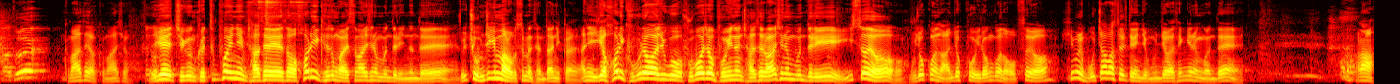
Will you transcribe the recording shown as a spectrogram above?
하나, 둘. 그만하세요. 그만하셔. 이게 지금 그 투포이님 자세에서 허리 계속 말씀하시는 분들이 있는데 요추 움직임만 없으면 된다니까요. 아니 이게 허리 구부려가지고 굽어져 보이는 자세로 하시는 분들이 있어요. 무조건 안 좋고 이런 건 없어요. 힘을 못 잡았을 때 이제 문제가 생기는 건데 하나,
